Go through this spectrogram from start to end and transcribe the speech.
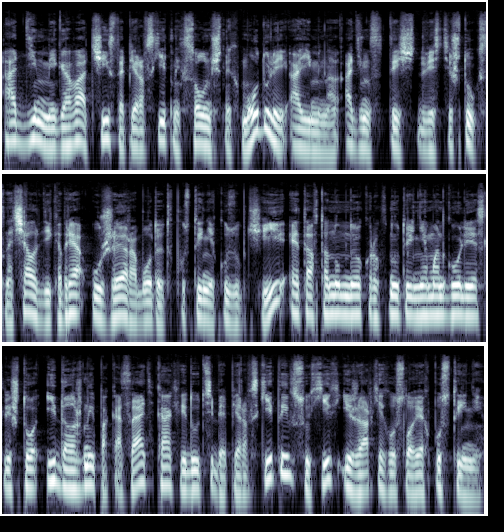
1 мегаватт чисто перовскитных солнечных модулей, а именно 11200 штук, с начала декабря уже работают в пустыне Кузубчи, это автономный округ внутри внутренняя Монголия, если что, и должны показать, как ведут себя перовскиты в сухих и жарких условиях пустыни.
